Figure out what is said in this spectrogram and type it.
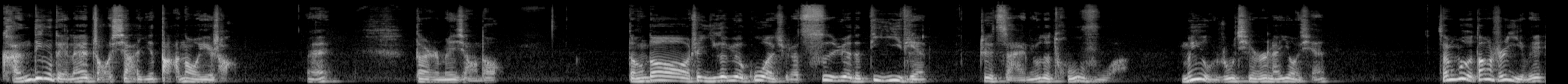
肯定得来找夏爷大闹一场。哎，但是没想到，等到这一个月过去了，次月的第一天，这宰牛的屠夫啊，没有如期而来要钱。咱们国友当时以为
